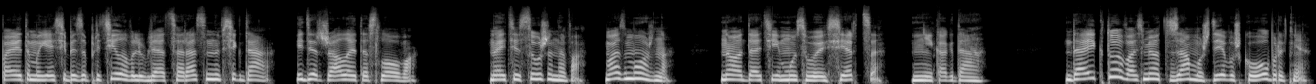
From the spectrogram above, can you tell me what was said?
Поэтому я себе запретила влюбляться раз и навсегда и держала это слово. Найти суженого — возможно, но отдать ему свое сердце — никогда. Да и кто возьмет замуж девушку-оборотня,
